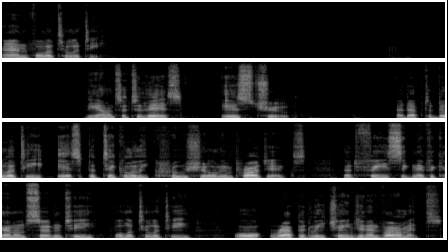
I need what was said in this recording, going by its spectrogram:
and volatility. The answer to this is true. Adaptability is particularly crucial in projects that face significant uncertainty, volatility, or rapidly changing environments.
